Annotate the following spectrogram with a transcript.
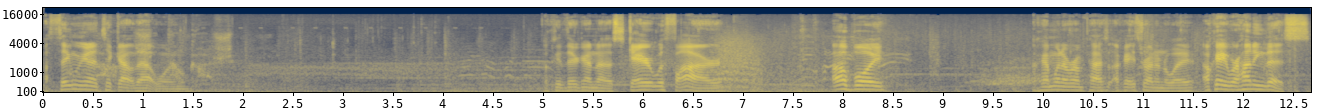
I think we're gonna take out that one. Okay, they're gonna scare it with fire. Oh boy. Okay, I'm gonna run past. Okay, it's running away. Okay, we're hunting this.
